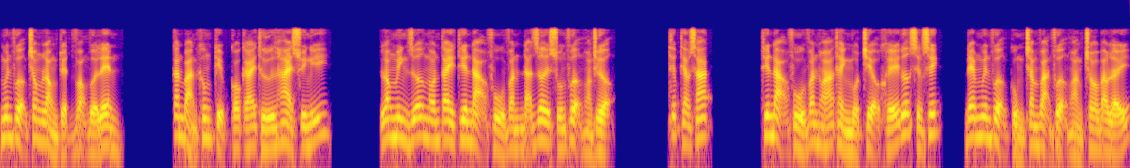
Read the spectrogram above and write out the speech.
nguyên vượng trong lòng tuyệt vọng vừa lên căn bản không kịp có cái thứ hai suy nghĩ long minh giữa ngón tay thiên đạo phủ văn đã rơi xuống phượng hoàng trượng tiếp theo sát thiên đạo phủ văn hóa thành một triệu khế ước xiềng xích đem nguyên vượng cùng trăm vạn phượng hoàng cho bao lấy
